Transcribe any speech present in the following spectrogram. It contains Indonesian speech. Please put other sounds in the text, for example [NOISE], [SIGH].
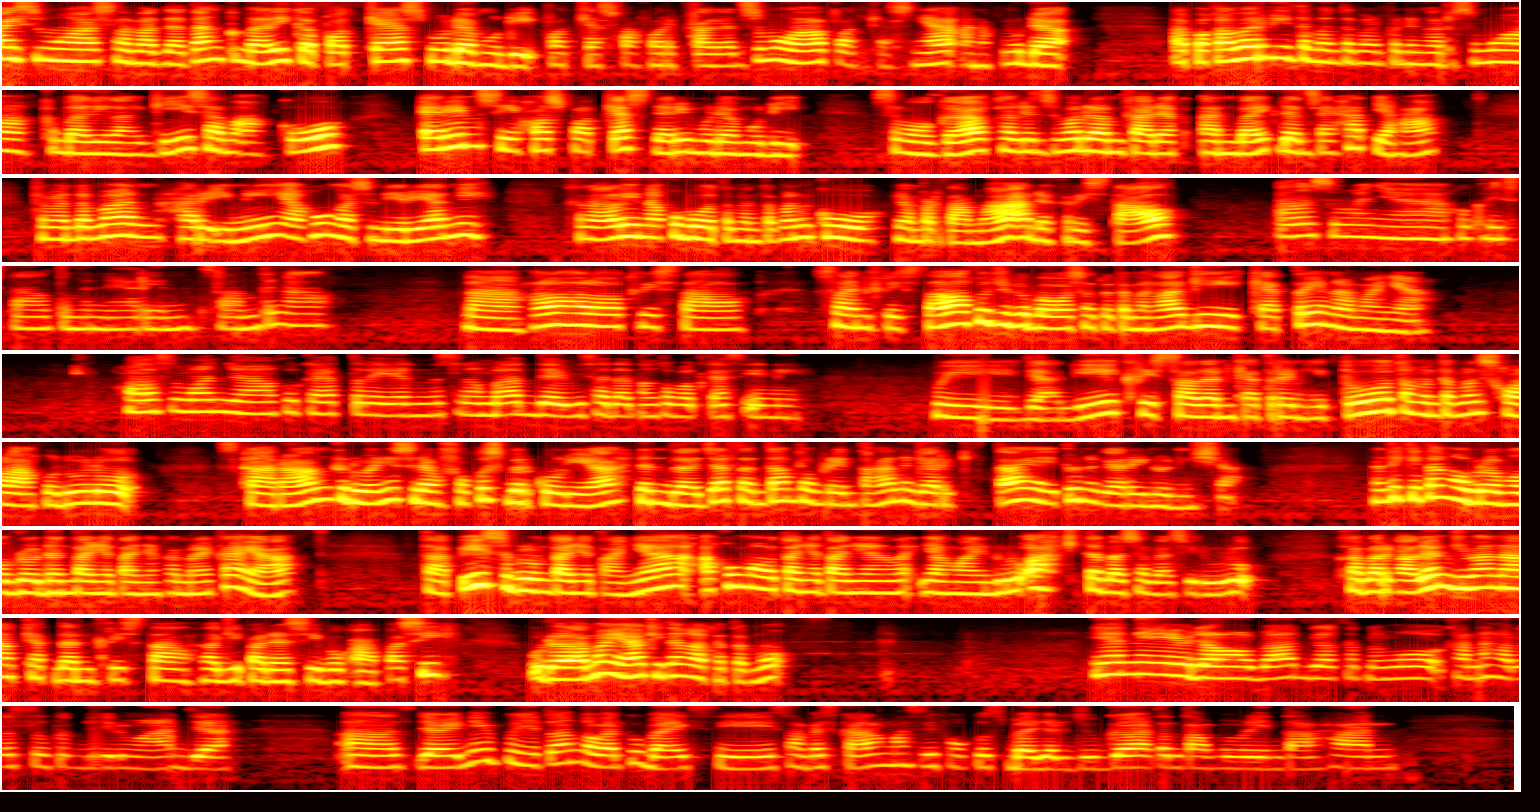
Hai semua, selamat datang kembali ke podcast Muda Mudi, podcast favorit kalian semua, podcastnya anak muda. Apa kabar nih teman-teman pendengar semua? Kembali lagi sama aku, Erin, si host podcast dari Muda Mudi. Semoga kalian semua dalam keadaan baik dan sehat ya. Teman-teman, hari ini aku nggak sendirian nih. Kenalin, aku bawa teman-temanku. Yang pertama ada Kristal. Halo semuanya, aku Kristal, temen Erin. Salam kenal. Nah, halo-halo Kristal. Selain Kristal, aku juga bawa satu teman lagi, Catherine namanya. Halo semuanya, aku Catherine. Senang banget deh bisa datang ke podcast ini. Wih, jadi Kristal dan Catherine itu teman-teman sekolah aku dulu. Sekarang, keduanya sedang fokus berkuliah dan belajar tentang pemerintahan negara kita, yaitu negara Indonesia. Nanti kita ngobrol-ngobrol dan tanya-tanya ke mereka ya. Tapi sebelum tanya-tanya, aku mau tanya-tanya yang lain dulu. Ah, kita basa-basi dulu. Kabar kalian gimana, Cat dan Kristal? Lagi pada sibuk apa sih? Udah lama ya kita nggak ketemu. Ya nih, udah lama banget gak ketemu karena harus tetap di rumah aja. Uh, sejauh ini puji Tuhan kabarku baik sih. Sampai sekarang masih fokus belajar juga tentang pemerintahan.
